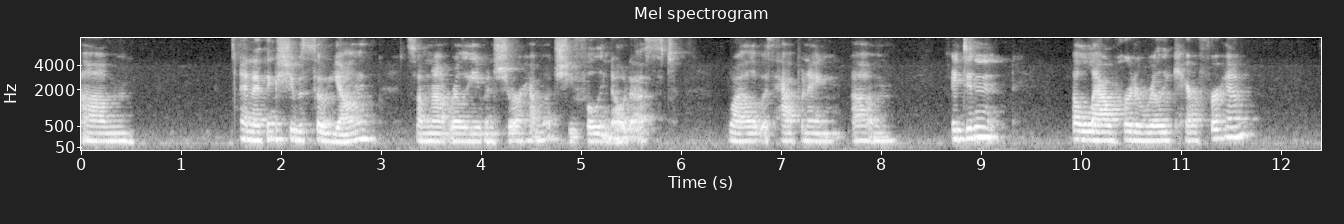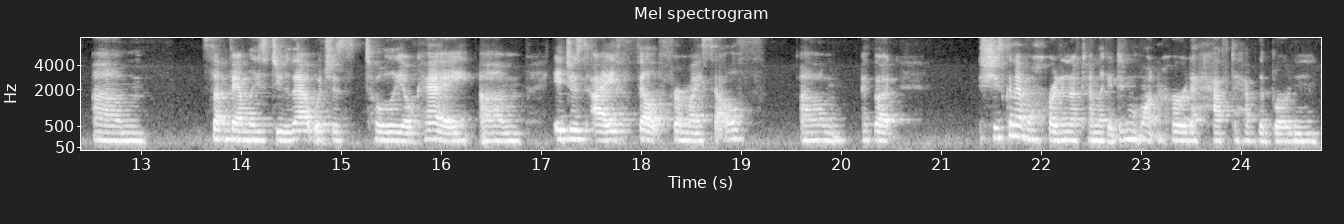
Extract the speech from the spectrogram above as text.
Um, and I think she was so young, so I'm not really even sure how much she fully noticed while it was happening. Um, it didn't allow her to really care for him. Um, some families do that, which is totally okay. Um, it just, I felt for myself. Um, I thought she's going to have a hard enough time. Like, I didn't want her to have to have the burden,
